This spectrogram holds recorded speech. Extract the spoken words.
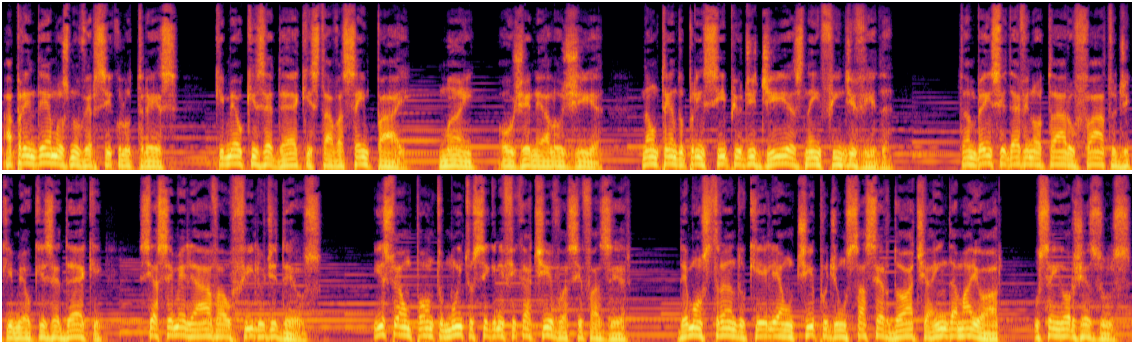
Aprendemos no versículo 3 que Melquisedeque estava sem pai, mãe ou genealogia, não tendo princípio de dias nem fim de vida. Também se deve notar o fato de que Melquisedeque se assemelhava ao Filho de Deus. Isso é um ponto muito significativo a se fazer, demonstrando que ele é um tipo de um sacerdote ainda maior, o Senhor Jesus.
